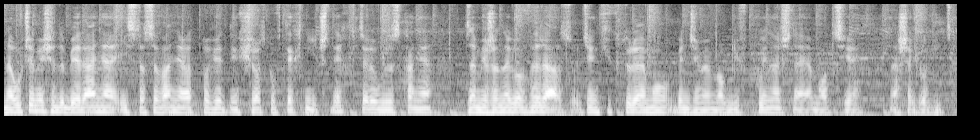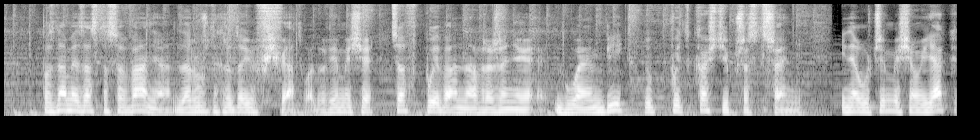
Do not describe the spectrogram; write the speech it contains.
Nauczymy się dobierania i stosowania odpowiednich środków technicznych w celu uzyskania zamierzonego wyrazu, dzięki któremu będziemy mogli wpłynąć na emocje naszego widza. Poznamy zastosowania dla różnych rodzajów światła, dowiemy się, co wpływa na wrażenie głębi lub płytkości przestrzeni i nauczymy się, jak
